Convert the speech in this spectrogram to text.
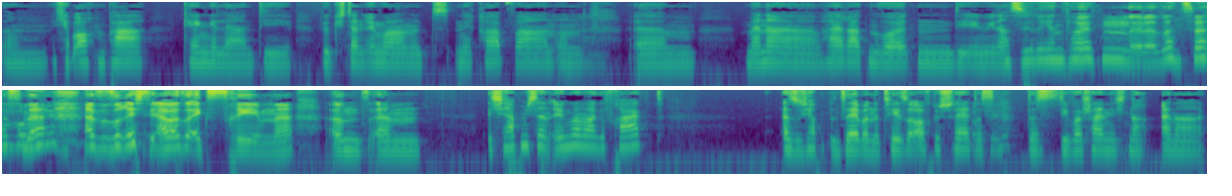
ähm, ich habe auch ein paar kennengelernt, die wirklich dann irgendwann mit Niqab waren und ähm, Männer heiraten wollten, die irgendwie nach Syrien wollten oder sonst was, ne? Also so richtig, aber so extrem, ne? Und ähm, ich habe mich dann irgendwann mal gefragt, also ich habe selber eine These aufgestellt, dass, dass die wahrscheinlich nach einer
